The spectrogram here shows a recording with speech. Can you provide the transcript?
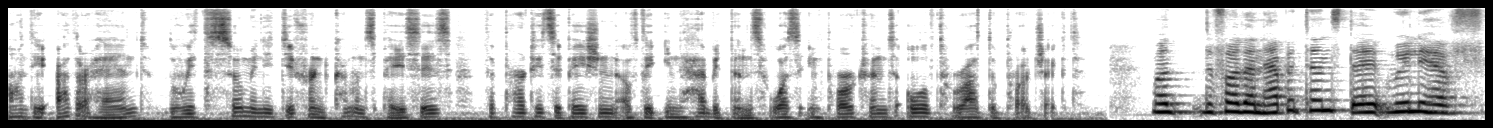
On the other hand, with so many different common spaces, the participation of the inhabitants was important all throughout the project. Well, the further inhabitants, they really have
